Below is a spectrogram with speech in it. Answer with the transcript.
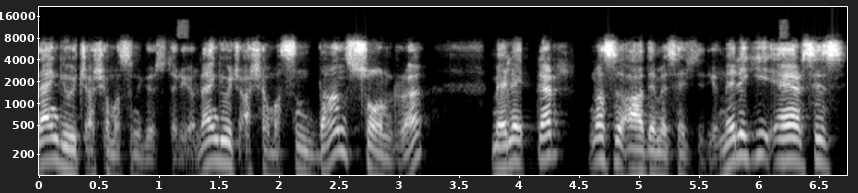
language aşamasını gösteriyor. Language aşamasından sonra melekler nasıl Adem'e secde ediyor? Meleki eğer siz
